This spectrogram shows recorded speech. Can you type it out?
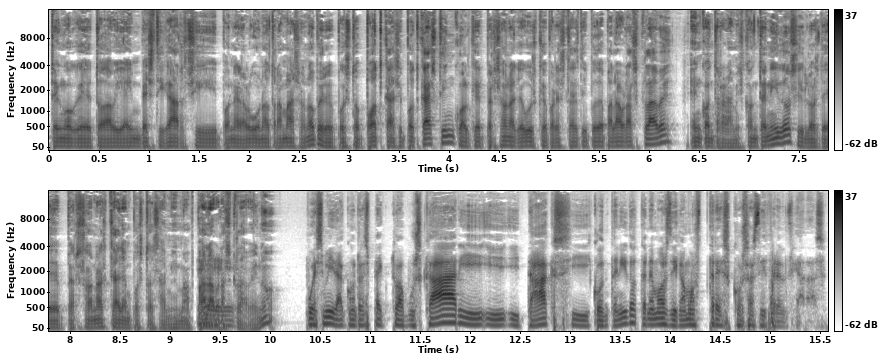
Tengo que todavía investigar si poner alguna otra más o no, pero he puesto podcast y podcasting. Cualquier persona que busque por este tipo de palabras clave encontrará mis contenidos y los de personas que hayan puesto esas mismas palabras eh, clave, ¿no? Pues mira, con respecto a buscar y, tags y contenido, tenemos, digamos, tres cosas diferenciadas.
